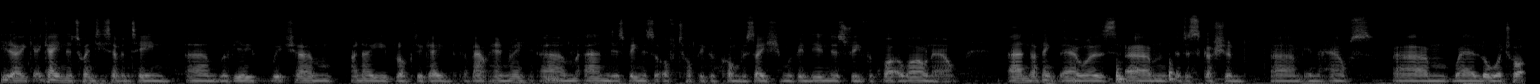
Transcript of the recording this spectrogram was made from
you know, again the 2017 um, review, which um, I know you've blogged again about Henry, um, and has been a sort of topic of conversation within the industry for quite a while now. And I think there was um, a discussion um, in the House where Laura Trott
